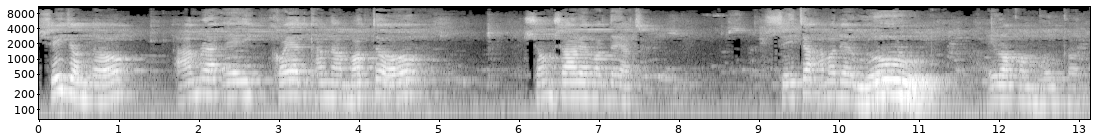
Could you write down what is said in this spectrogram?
সেই জন্য আমরা এই কয়েকখানা মত সংসারের মধ্যে আছে। সেটা আমাদের রূপ। এরকম ভুল করে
